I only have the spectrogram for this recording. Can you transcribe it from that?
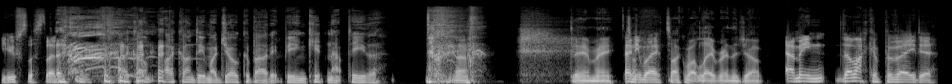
useless then. I can't. I can't do my joke about it being kidnapped either. No. Dear me. Anyway. Talk, about labour in the joke. I mean, the lack of Pervader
